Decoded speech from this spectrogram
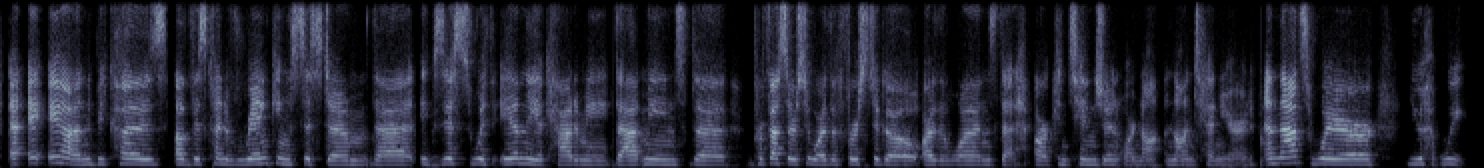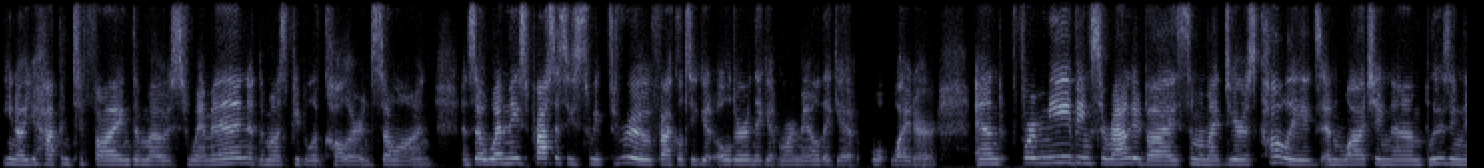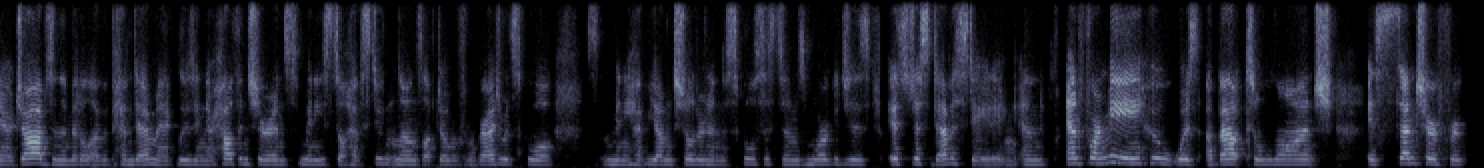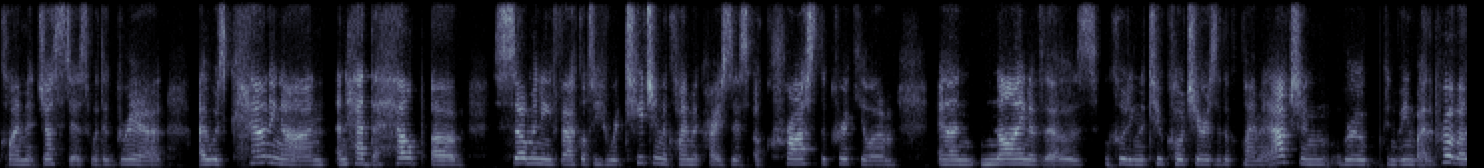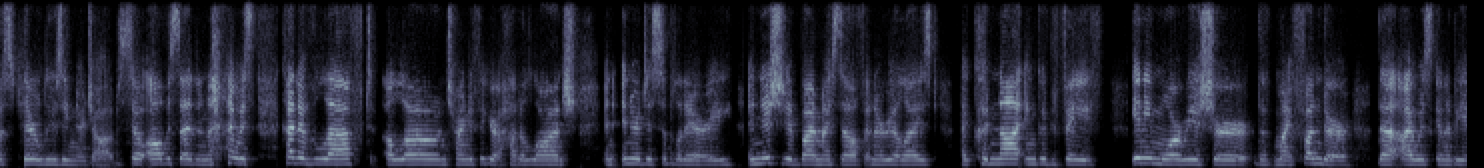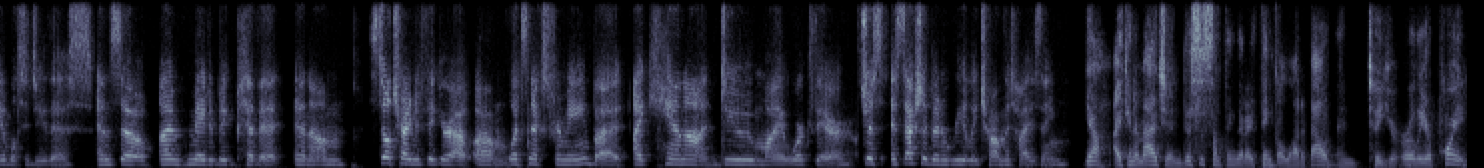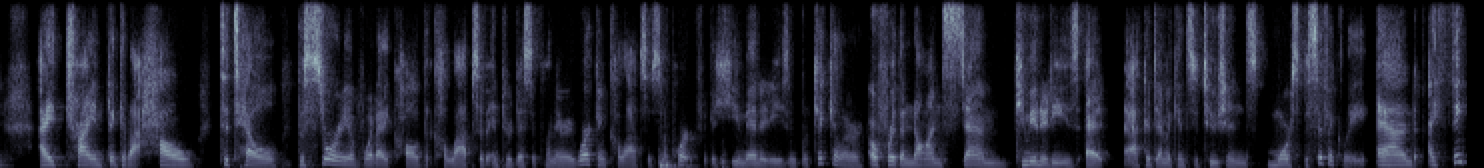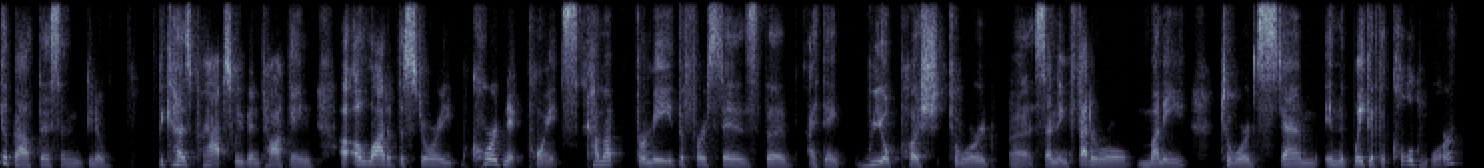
and because of this kind of ranking system that exists within the academy that means the professors who are the first to go are the ones that are contingent or not non-tenured. And that's where you we you know you happen to find the most women the most people of color and so on. And so when these processes sweep through faculty get older and they get more male they get whiter. And for me being surrounded by some of my dearest colleagues and watching them losing their jobs in the middle of a pandemic losing their health insurance many still have student loans left over from graduate school many have young children in the school systems mortgages it's just devastating. And and for me who was about to launch a Center for Climate Justice with a grant I was counting on and had the help of so many faculty who were teaching the climate crisis across the curriculum. And nine of those, including the two co chairs of the climate action group convened by the provost, they're losing their jobs. So all of a sudden, I was kind of left alone trying to figure out how to launch an interdisciplinary initiative by myself. And I realized I could not, in good faith, anymore reassure the, my funder that I was going to be able to do this. And so I've made a big pivot and I'm still trying to figure out um, what's next for me, but I cannot do my work there. Just, it's actually been really traumatizing. Yeah, I can imagine. This is something that I think a lot about. And to your earlier point, I try and think about how to tell the story of what I call the collapse of interdisciplinary work and collapse of support for the humanities in particular, or for the non STEM communities at academic institutions more specifically. And I think about this and, you know, because perhaps we've been talking a, a, lot of the story coordinate points come up for me the first is the i think real push toward uh, sending federal money towards stem in the wake of the cold war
